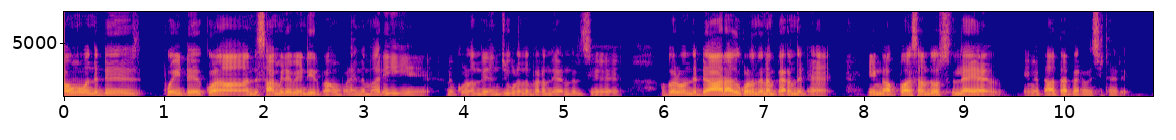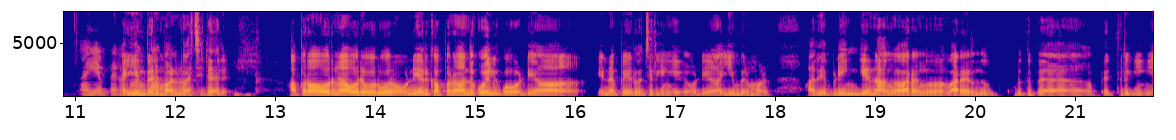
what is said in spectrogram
அவங்க வந்துட்டு போயிட்டு அந்த சாமியில வேண்டியிருப்பாங்க போல. இந்த மாதிரி எனக்கு குழந்தை அஞ்சு குழந்தை பிறந்து இறந்துருச்சு. அப்புறம் வந்துட்டு ஆறாவது குழந்தை நான் பிறந்துட்டேன். எங்கள் அப்பா சந்தோஷத்தில் எங்கள் தாத்தா பேரை வச்சுட்டாரு. ஐயம் பெருமாள்னு வச்சுட்டாரு. அப்புறம் ஒரு நாள் ஒரு ஒரு ஒன் இயருக்கு அப்புறம் அந்த கோயிலுக்கு போகட்டியும் என்ன பேர் வச்சிருக்கீங்க கேட்கட்டியும் ஐயம் பெருமாள். அது எப்படி இங்கே நாங்கள் வரங்க வர இருந்து கொடுத்து பெ பெற்றிருக்கீங்க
